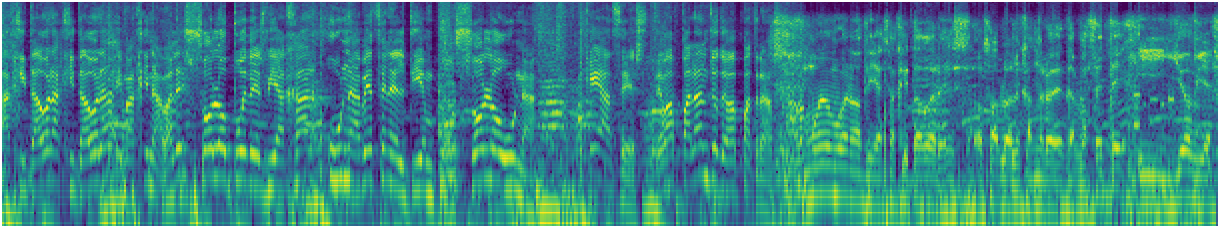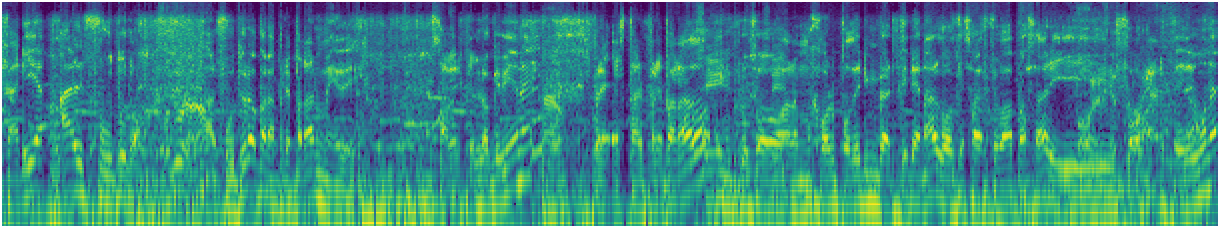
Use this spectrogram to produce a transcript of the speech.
agitadora, agitadora, imagina, ¿vale? Solo puedes viajar una vez en el tiempo, solo una. ¿Qué haces? ¿Te vas para adelante o te vas para atrás? Muy buenos días agitadores, os hablo Alejandro desde Albacete y yo viajaría al futuro. Al futuro para prepararme de saber qué es lo que viene, pre- estar preparado, incluso a lo mejor poder invertir en algo que sabes que va a pasar y forrarte de una.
